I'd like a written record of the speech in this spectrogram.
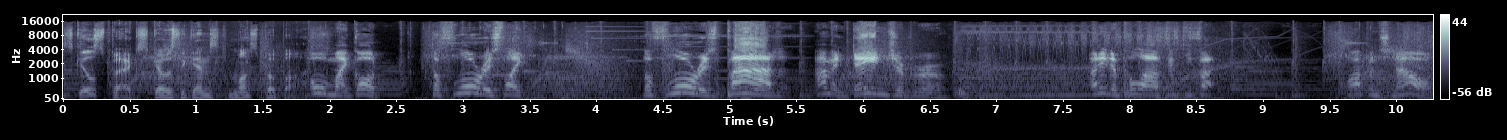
Skill specs goes against Muspabot. Oh my god, the floor is like... The floor is bad! I'm in danger, bro! I need to pull out 55... What happens now?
